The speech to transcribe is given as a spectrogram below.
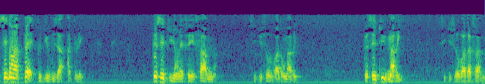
C'est dans la paix que Dieu vous a appelé. Que sais-tu, en effet, femme, si tu sauveras ton mari? Que sais-tu, mari, si tu sauveras ta femme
